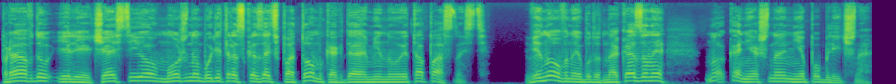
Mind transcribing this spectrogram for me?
Правду или часть ее можно будет рассказать потом, когда минует опасность. Виновные будут наказаны, но, конечно, не публично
